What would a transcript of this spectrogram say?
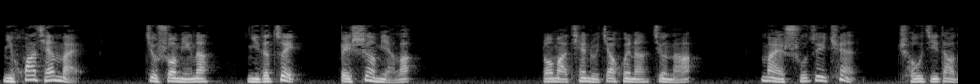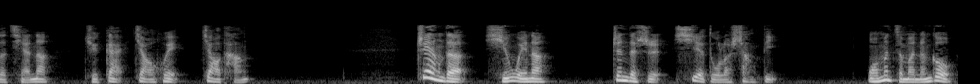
你花钱买，就说明呢你的罪被赦免了。罗马天主教会呢就拿卖赎罪券。筹集到的钱呢，去盖教会、教堂，这样的行为呢，真的是亵渎了上帝。我们怎么能够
